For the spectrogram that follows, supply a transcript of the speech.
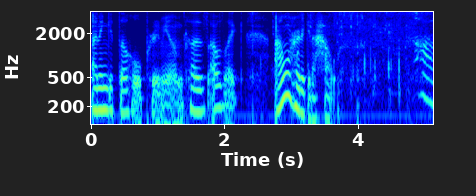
I didn't get the whole premium because I was like, I want her to get a house. Oh,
